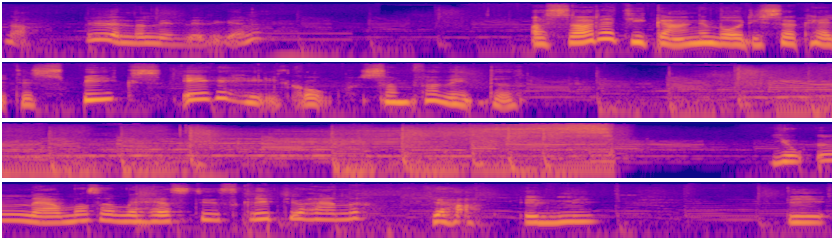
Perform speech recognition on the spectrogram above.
Nå, vi venter lige lidt igen. Og så er der de gange, hvor de såkaldte speaks ikke helt går som forventet. Julen nærmer sig med hastige skridt, Johanne. Ja, endelig. Det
